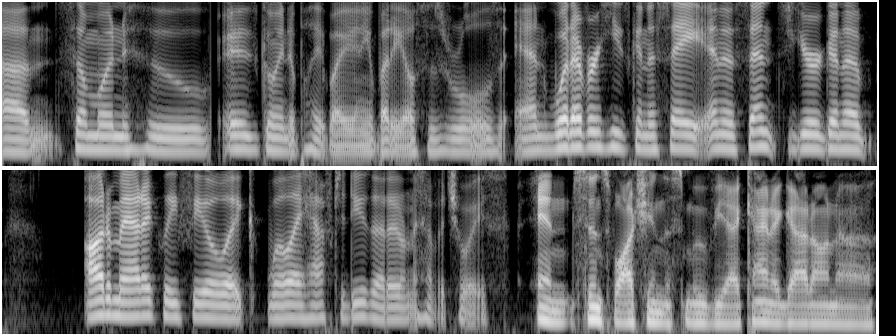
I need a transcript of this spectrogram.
um, someone who is going to play by anybody else's rules. And whatever he's going to say, in a sense, you're going to automatically feel like, well, I have to do that. I don't have a choice. and since watching this movie, I kind of got on a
